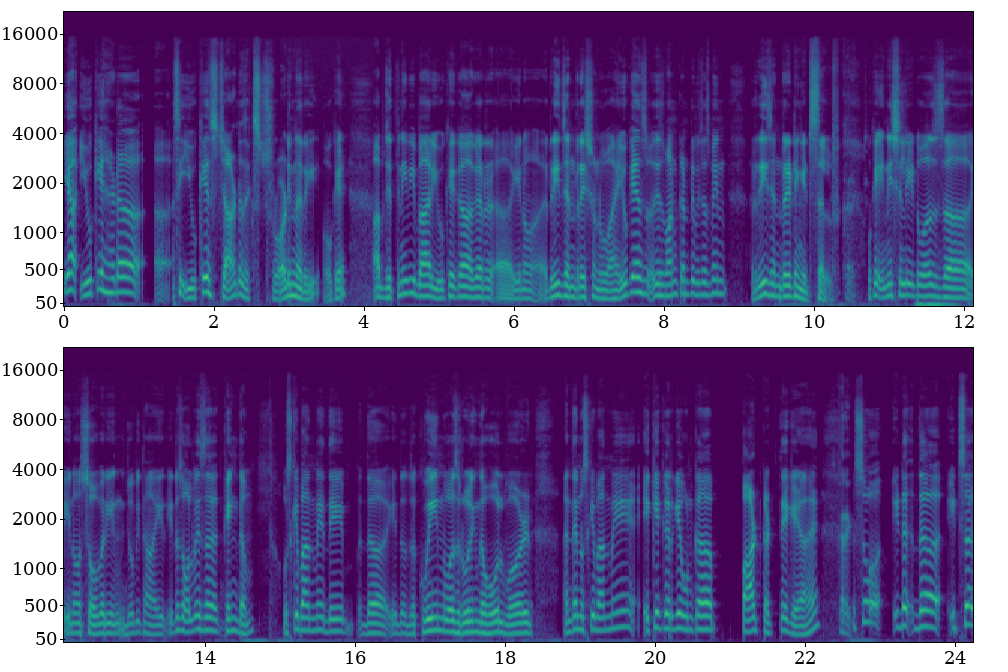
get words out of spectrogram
या UK had a see UK's chart is extraordinary okay अब जितनी भी बार यूके का अगर यू नो रीजनरेशन हुआ है UK is one country which has been regenerating itself okay initially it was you know sovereign जो भी था it is always a kingdom उसके बाद में the the queen was ruling the whole world and then उसके बाद में एक एक करके उनका पार्ट कटते गया है so it the it's a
